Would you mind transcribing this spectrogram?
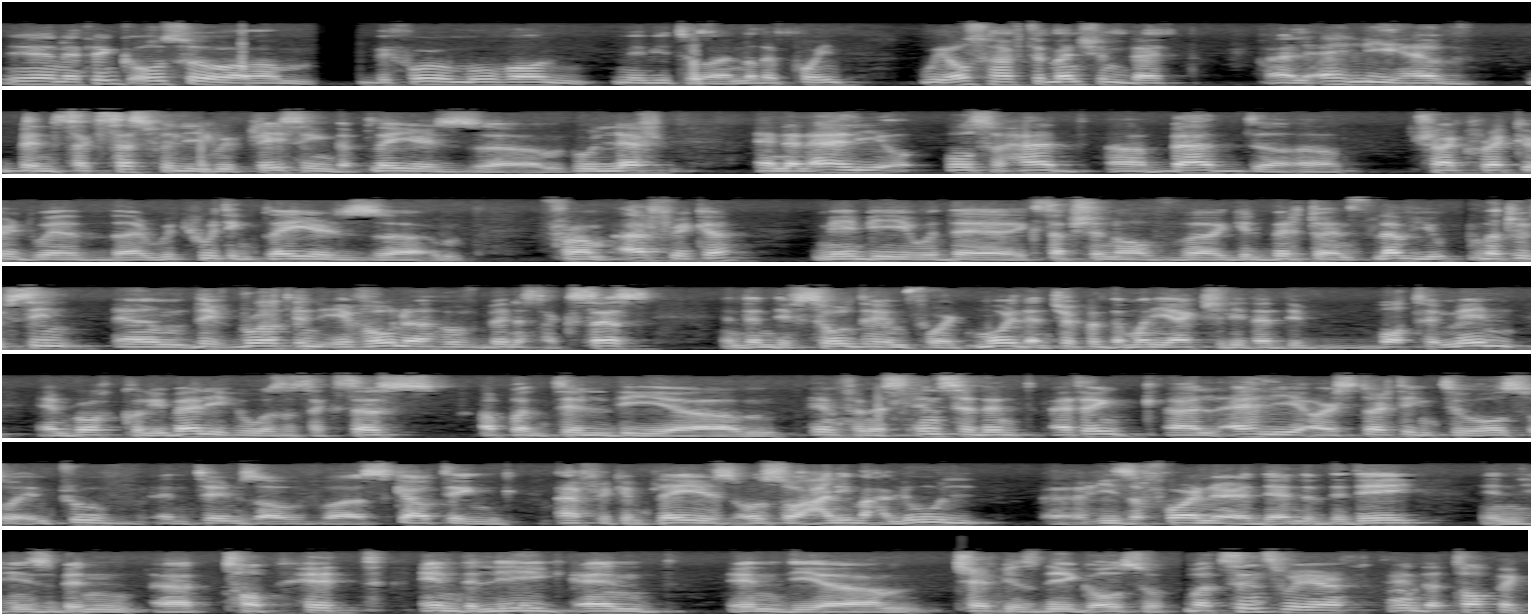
Yeah, and I think also um, before we move on, maybe to another point, we also have to mention that Al Ahli have been successfully replacing the players um, who left. And Al Ahly also had a bad uh, track record with recruiting players um, from Africa, maybe with the exception of uh, Gilberto and Flavio. But we've seen um, they've brought in Evouna, who've been a success, and then they've sold him for more than triple the money actually that they've bought him in, and brought Koulibaly, who was a success up until the um, infamous incident. I think Al Ahly are starting to also improve in terms of uh, scouting African players. Also, Ali Ma'loul, uh, he's a foreigner at the end of the day, and he's been a top hit in the league and in the um, Champions League also. But since we're in the topic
